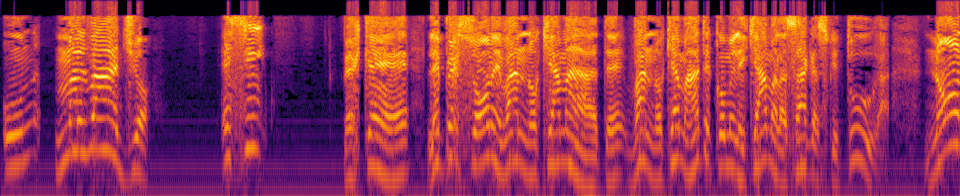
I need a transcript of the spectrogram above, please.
un malvagio. Eh sì, perché le persone vanno chiamate, vanno chiamate come le chiama la Sacra Scrittura, non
